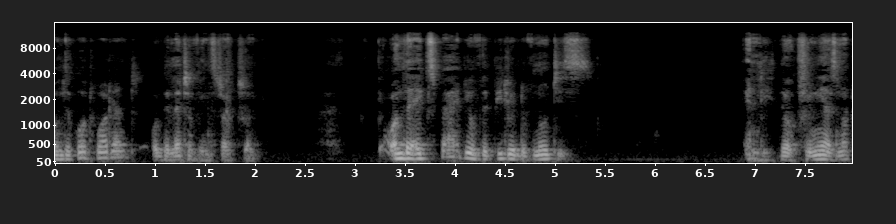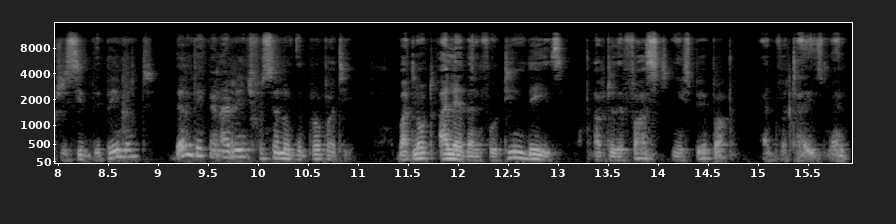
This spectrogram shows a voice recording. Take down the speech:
on the court warrant or the letter of instruction. On the expiry of the period of notice and the auctioneer has not received the payment, then they can arrange for sale of the property, but not earlier than 14 days after the first newspaper advertisement.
